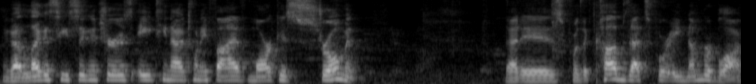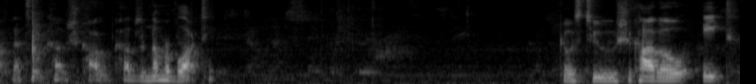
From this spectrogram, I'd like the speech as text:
We got Legacy Signatures, 18 out of 25. Marcus Stroman. That is for the Cubs. That's for a number block. That's a Cubs, Chicago Cubs, a number block team. Goes to Chicago 8.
